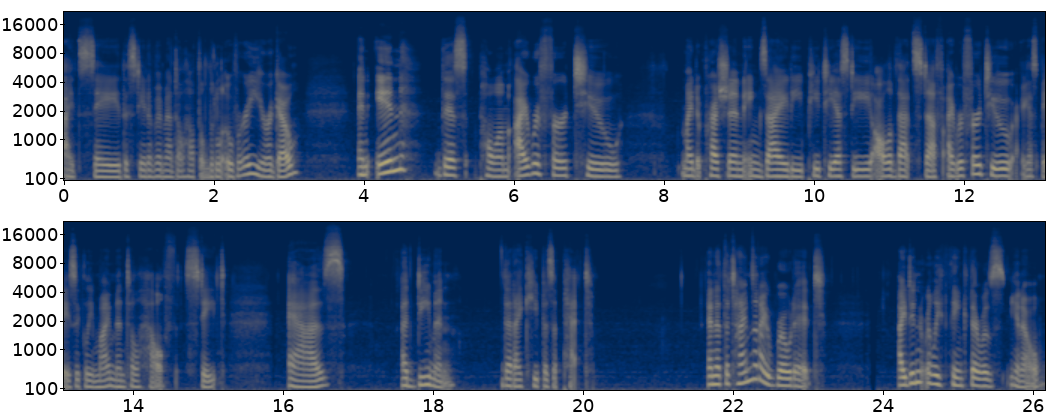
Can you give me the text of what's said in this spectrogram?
I'd say the state of my mental health a little over a year ago. And in this poem, I refer to my depression, anxiety, PTSD, all of that stuff, I refer to, I guess, basically my mental health state as a demon that I keep as a pet. And at the time that I wrote it, I didn't really think there was, you know,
